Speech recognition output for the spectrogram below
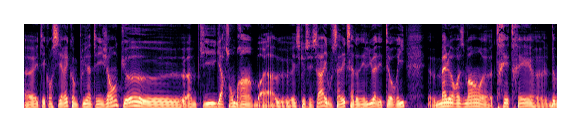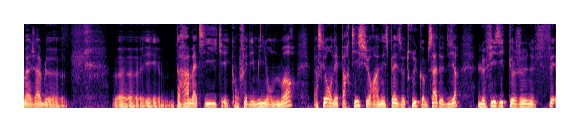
euh, était considéré comme plus intelligent que euh, un petit garçon brun. Voilà, est-ce que c'est ça? Et vous savez que ça donnait lieu à des théories malheureusement très très dommageables euh, et dramatique et qu'on fait des millions de morts parce qu'on est parti sur un espèce de truc comme ça de dire le physique que je ne fais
